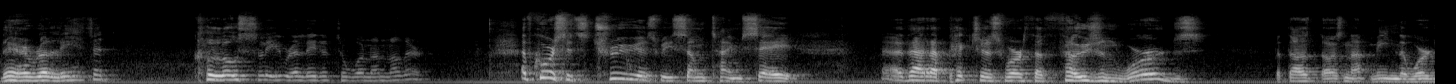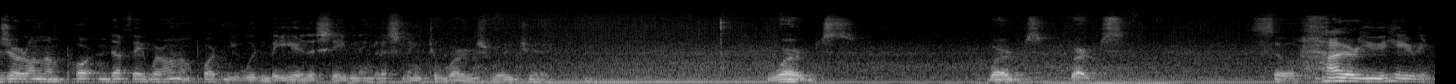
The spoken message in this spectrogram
they're related, closely related to one another. Of course, it's true, as we sometimes say, uh, that a picture's worth a thousand words. But that does not mean the words are unimportant. If they were unimportant, you wouldn't be here this evening listening to words, would you? Words. Words. Words. So, how are you hearing?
